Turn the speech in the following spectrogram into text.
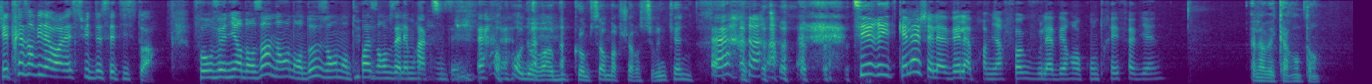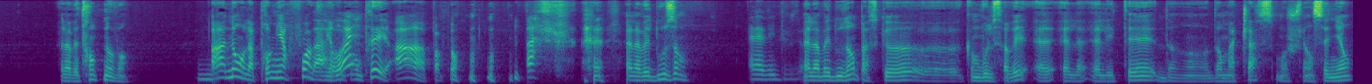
J'ai très envie d'avoir la suite de cette histoire. faut revenir dans un an, dans deux ans, dans trois ans, vous allez me raconter. On aura un bouc comme ça, on marchera sur une canne. Thierry, quel âge elle avait la première fois que vous l'avez rencontrée, Fabienne? Elle avait 40 ans. Elle avait 39 ans. Ah non, la première fois Bah que je l'ai ouais. rencontrée. Ah, pardon. Ah. Elle avait 12 ans. Elle avait 12 ans. Elle avait 12 ans parce que, euh, comme vous le savez, elle, elle- elle était dans, dans ma classe. Moi, je suis enseignant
